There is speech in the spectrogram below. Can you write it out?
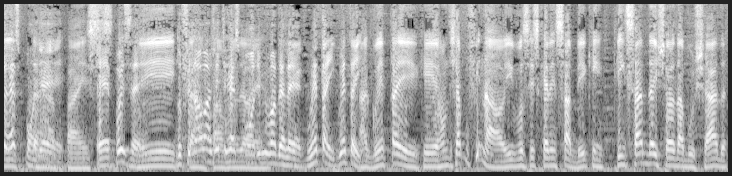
Eita, responde. É, rapaz. é, pois é. Eita, no final a gente rapaz, responde, Vanderlei. viu, Vanderlei? Aguenta aí, aguenta aí. Aguenta aí, que vamos deixar pro final. E vocês querem saber, quem, quem sabe da história da buchada,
